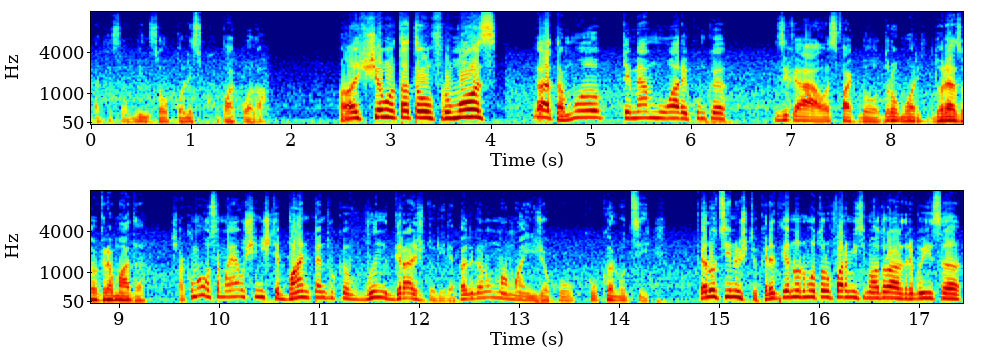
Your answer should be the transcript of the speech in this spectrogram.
Poate să vin să ocolesc copacul ăla. Așa mă, tata, mă, frumos! Gata, mă temeam oarecum că zic că a, o să fac două drumuri, durează o grămadă. Și acum o să mai iau și niște bani pentru că vând grajdurile, pentru că nu mă mai joc cu, cu căluții. Căluții nu știu, cred că în următorul Farming Simulator ar trebui să,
